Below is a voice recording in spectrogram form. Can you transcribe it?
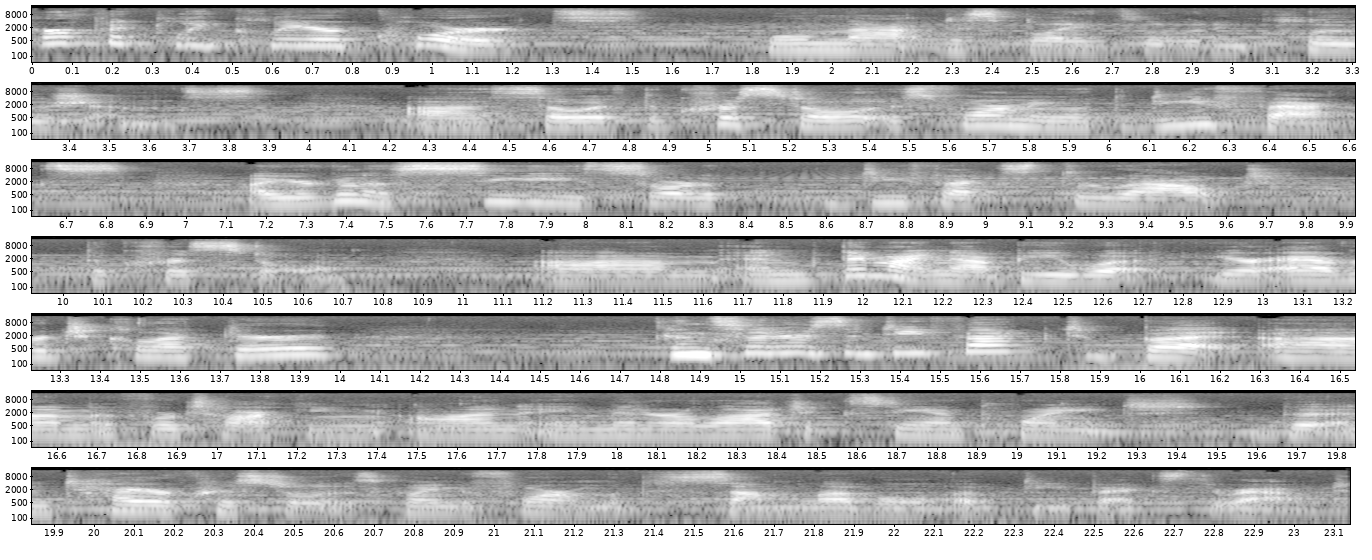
perfectly clear quartz will not display fluid inclusions. Uh, so if the crystal is forming with defects, uh, you're going to see sort of defects throughout the crystal. Um, and they might not be what your average collector considers a defect, but um, if we're talking on a mineralogic standpoint, the entire crystal is going to form with some level of defects throughout.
